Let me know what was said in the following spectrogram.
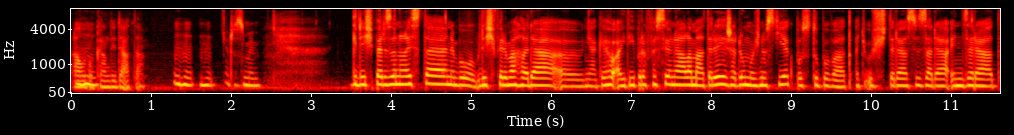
alebo mm-hmm. kandidáta. Mm-hmm, rozumím. Když personalisté nebo když firma hledá uh, nějakého IT profesionála, má tedy řadu možností, jak postupovat, ať už teda si zadá inzerát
